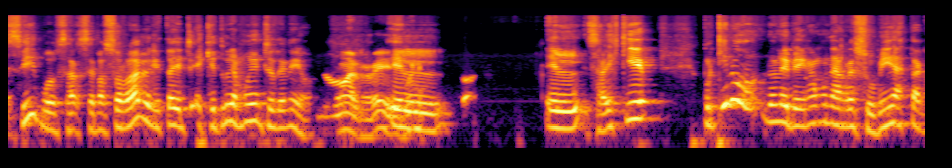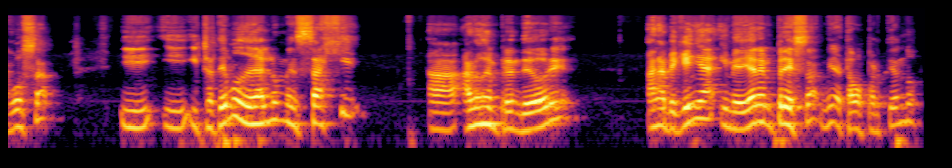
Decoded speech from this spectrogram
Sí, pues se pasó rápido, que está, es que tú eres muy entretenido. No, al revés. El, el, ¿Sabéis qué? ¿Por qué no, no le pegamos una resumida a esta cosa y, tratemos de darle un mensaje a, a, los emprendedores, a la pequeña y mediana empresa, mira, estamos partiendo,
